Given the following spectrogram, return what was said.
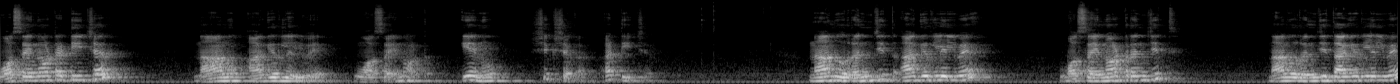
Was I not a teacher ನಾನು ಆಗಿರಲಿಲ್ವೇ? ವಾಸ್ ಐ ನಾಟ್ ಏನು? ಶಿಕ್ಷಕ ಅ ಟೀಚರ್ ನಾನು ರಂಜಿತ್ ಆಗಿರಲಿಲ್ವೇ? Was I not Ranjit? ನಾನು ರಂಜಿತ್ ಆಗಿರಲಿಲ್ವೇ?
